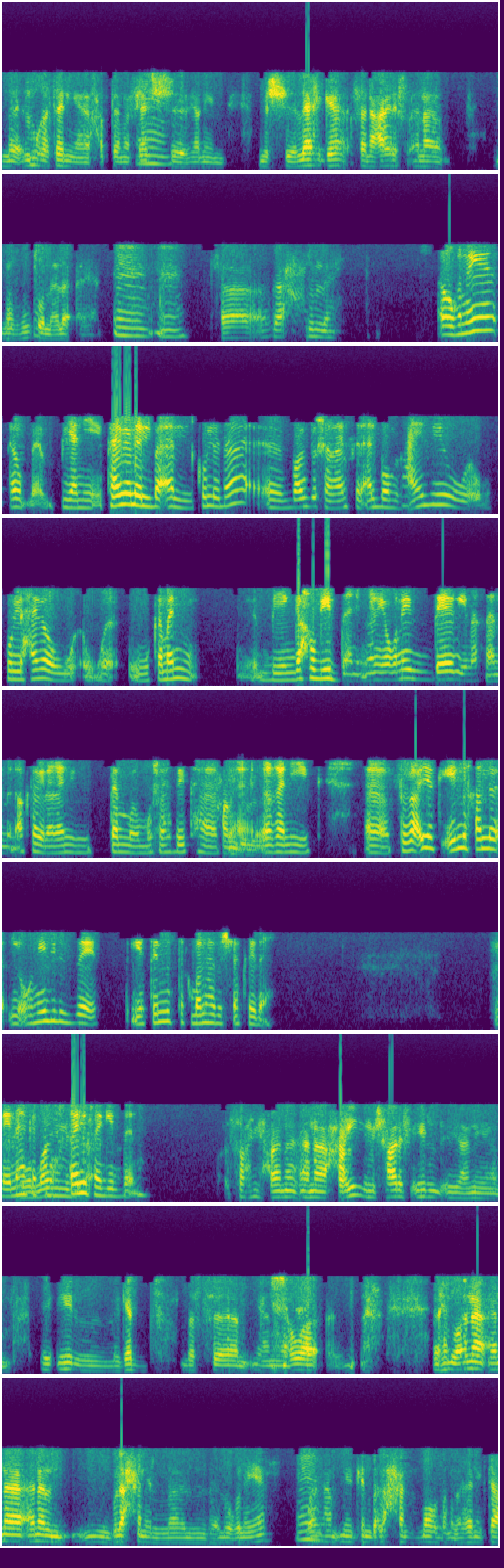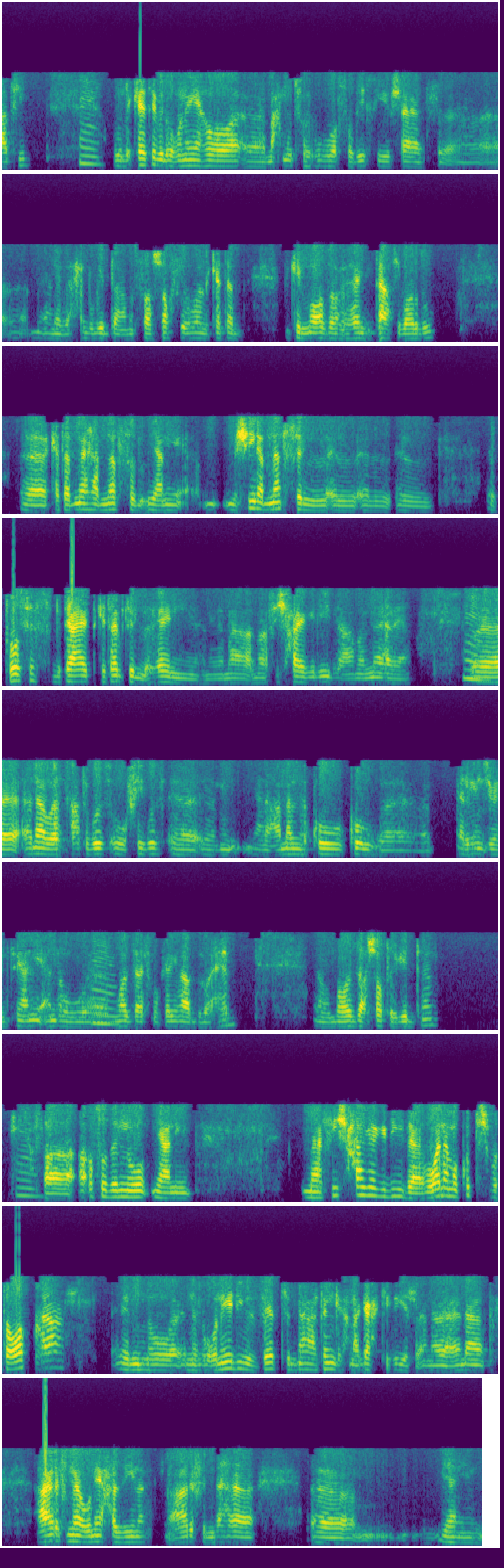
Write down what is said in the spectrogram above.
لغة تانية حتى ما فيهاش يعني مش لهجة فأنا عارف أنا مظبوط ولا لأ يعني. فالحمد لله. أغنية يعني بارلل بقى لكل ده برضه شغال في الألبوم العادي و- وكل حاجة و... و... وكمان بينجحوا جدا. يعني أغنية داري مثلا من أكتر الأغاني اللي تم مشاهدتها في. أغانيك. آه، في رأيك إيه اللي خلى الأغنية دي بالذات يتم استقبالها بالشكل ده؟ لأنها كانت مختلفة جدا. صحيح. أنا أنا حقيقي مش عارف إيه يعني إيه اللي جد بس يعني هو هو أنا أنا أنا ال- الأغنية. وأنا يمكن بلحن معظم الأغاني بتاعتي. واللي كاتب الأغنية هو آه، محمود فاروق هو صديقي وشاعر آه، أنا بحبه جدا على المستوى الشخصي هو اللي كتب يمكن معظم الأغاني بتاعتي برضو. آه، كتبناها بنفس يعني مشينا بنفس ال ال ال ال ال process بتاعت كتابة الأغاني يعني ما ما فيش حاجة جديدة عملناها يعني. أنا وزعت جزء وفي جزء يعني عملنا co co-arrangement يعني أنا وموزع اسمه كريم عبد الوهاب وموزع شاطر جدا. فأقصد إنه يعني ما فيش حاجة جديدة وأنا ما كنتش متوقع إنه إن الأغنية دي بالذات إنها هتنجح نجاح كبير أنا أنا عارف إنها أغنية حزينة عارف إنها يعني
